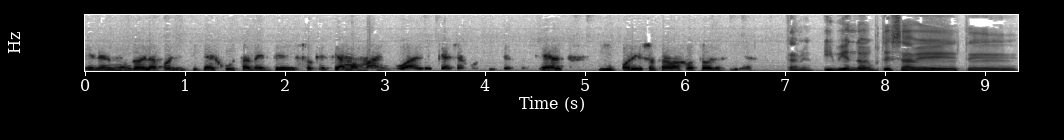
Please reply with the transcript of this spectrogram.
en el mundo de la política es justamente eso, que seamos más iguales, que haya justicia social y por eso trabajo todos los días. También. Y viendo, usted sabe, este,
